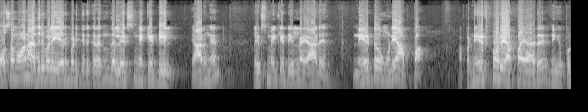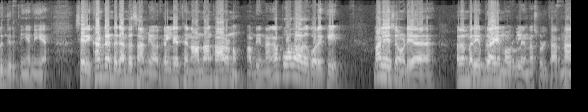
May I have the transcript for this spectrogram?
மோசமான அதிர்வலை ஏற்படுத்தியிருக்கிறது இந்த லெட்ஸ் மேக் ஏ டீல் யாருங்க? லெட்ஸ் மேக் ஏ டீல்னா யார்? நேட்டோவுடைய அப்பா. அப்போ நேட்டோடைய அப்பா யார்? நீங்கள் புரிஞ்சிருப்பீங்க நீங்கள் சரி கண்டென்ட் கந்தசாமி அவர்கள் நேற்று நான் தான் காரணம் அப்படின்னாங்க. போதாத குறைக்கு. மலேசியாவுடைய பிரதமர் இப்ராஹிம் அவர்கள் என்ன சொல்லிட்டாருன்னா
